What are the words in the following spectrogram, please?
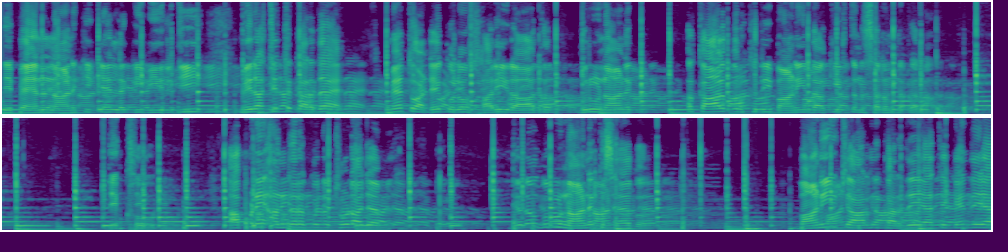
ਤੇ ਭੈਣ ਨਾਨਕੀ ਕਹਿਣ ਲੱਗੀ, ਵੀਰ ਜੀ, ਮੇਰਾ ਚਿੱਤ ਕਰਦਾ ਹੈ, ਮੈਂ ਤੁਹਾਡੇ ਕੋਲੋਂ ਸਾਰੀ ਰਾਤ ਗੁਰੂ ਨਾਨਕ ਅਕਾਲ ਪੁਰਖ ਦੀ ਬਾਣੀ ਦਾ ਕੀਰਤਨ ਸਰਵਣ ਕਰਾਂ। ਦੇਖੋ, ਆਪਣੇ ਅੰਦਰ ਕੁਝ ਥੋੜਾ ਜਿਹਾ ਜਦੋਂ ਗੁਰੂ ਨਾਨਕ ਸਾਹਿਬ ਬਾਣੀ ਉਚਾਰਨ ਕਰਦੇ ਆ ਤੇ ਕਹਿੰਦੇ ਆ,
